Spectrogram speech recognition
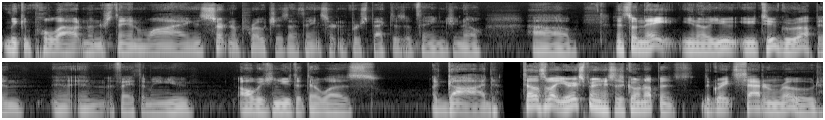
we can pull out and understand why. There's certain approaches, I think, certain perspectives of things. You know, um, and so Nate, you know, you you too grew up in in, in the faith. I mean, you always knew that there was a God. Tell us about your experiences growing up in the Great Saturn Road.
